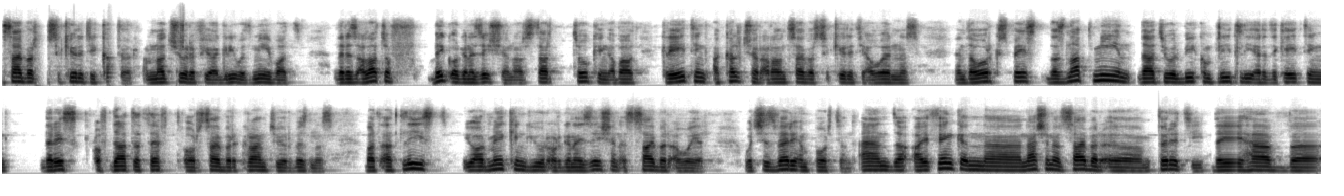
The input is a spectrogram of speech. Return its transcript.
cybersecurity culture. I'm not sure if you agree with me, but there is a lot of big organization are start talking about creating a culture around cybersecurity awareness in the workspace does not mean that you will be completely eradicating the risk of data theft or cyber crime to your business but at least you are making your organization as cyber aware which is very important. And uh, I think in uh, National Cyber uh, Authority, they have, uh,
